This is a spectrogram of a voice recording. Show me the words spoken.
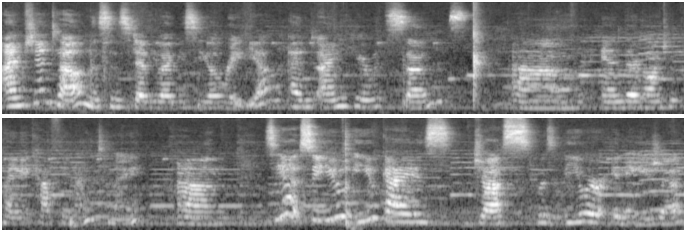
I'm Chantel, and this is WIBCL Radio, and I'm here with SUUNS, um, and they're going to be playing at Cafe Nine tonight. Um, so yeah, so you you guys just was you were in Asia,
